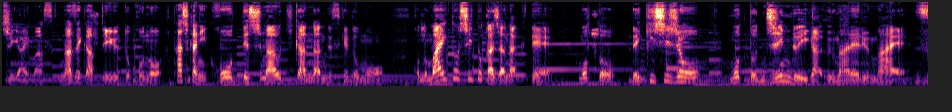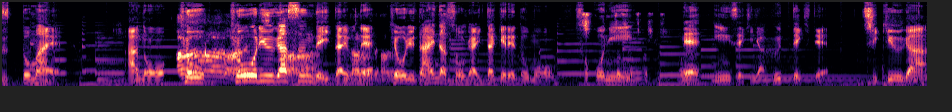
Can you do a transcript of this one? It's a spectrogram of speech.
違います。なぜかっていうと、この、確かに凍ってしまう期間なんですけども、この毎年とかじゃなくて、もっと歴史上、もっと人類が生まれる前、ずっと前、あの、恐竜が住んでいたよね恐竜ダイナソーがいたけれども、そこにね、隕石が降ってきて、地球が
